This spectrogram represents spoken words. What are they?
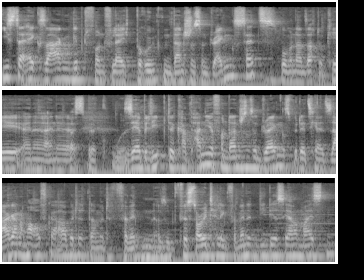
Easter Egg-Sagen gibt von vielleicht berühmten Dungeons and Dragons Sets, wo man dann sagt, okay, eine, eine cool. sehr beliebte Kampagne von Dungeons and Dragons wird jetzt hier als Saga nochmal aufgearbeitet. Damit verwenden, also für Storytelling verwenden die das ja am meisten.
